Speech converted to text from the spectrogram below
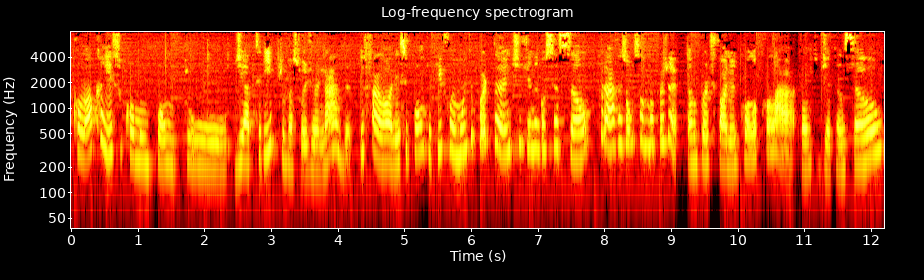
coloca isso como um ponto de atrito na sua jornada e fala: olha, esse ponto aqui foi muito importante de negociação para a resolução do meu projeto. Então, no portfólio, ele colocou lá ponto de atenção,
